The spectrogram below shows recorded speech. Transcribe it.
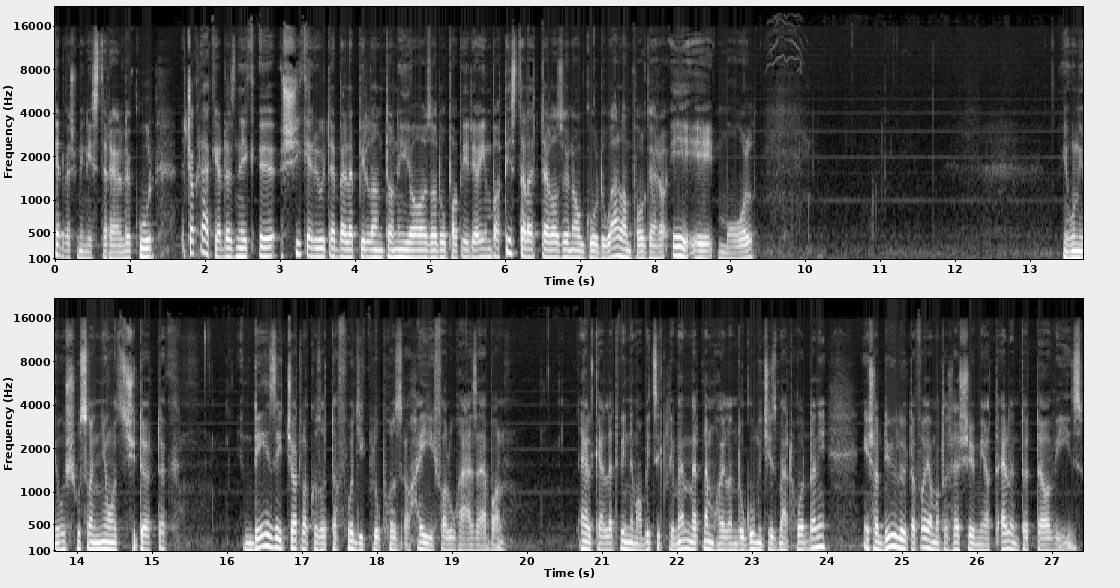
Kedves miniszterelnök úr, csak rákérdeznék, sikerült-e belepillantania az adópapírjaimba tisztelettel az ön aggódó állampolgára E.E. Moll? Június 28 sütörtök. Daisy csatlakozott a Fogyi klubhoz a helyi faluházában. el kellett vinnem a biciklimen, mert nem hajlandó gumicsizmát hordani, és a dűlőt a folyamatos eső miatt elöntötte a víz.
